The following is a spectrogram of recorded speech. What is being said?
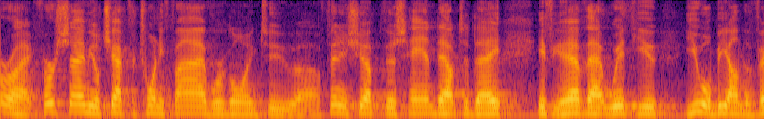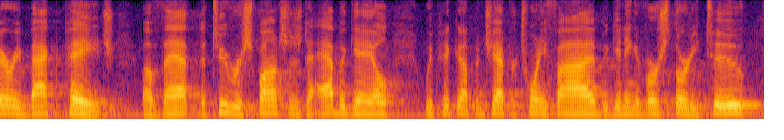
right, 1 Samuel chapter 25, we're going to uh, finish up this handout today. If you have that with you, you will be on the very back page of that. The two responses to Abigail, we pick up in chapter 25, beginning in verse 32.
